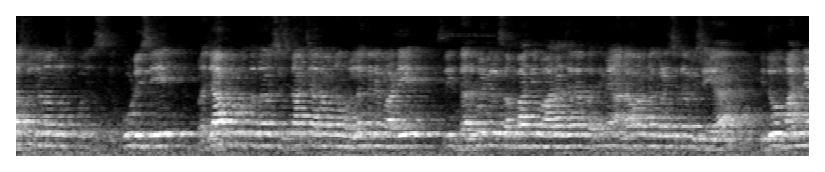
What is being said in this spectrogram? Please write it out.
ಬಹಳಷ್ಟು ಜನರನ್ನು ಕೂಡಿಸಿ ಪ್ರಜಾಪ್ರಭುತ್ವದ ಶಿಷ್ಟಾಚಾರವನ್ನು ಉಲ್ಲಂಘನೆ ಮಾಡಿ ಶ್ರೀ ಧರ್ಮವೀರ ಸಂಭಾಜಿ ಮಹಾರಾಜರ ಪ್ರತಿಮೆ ಅನಾವರಣಗೊಳಿಸಿದ ವಿಷಯ ಇದು ಮಾನ್ಯ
